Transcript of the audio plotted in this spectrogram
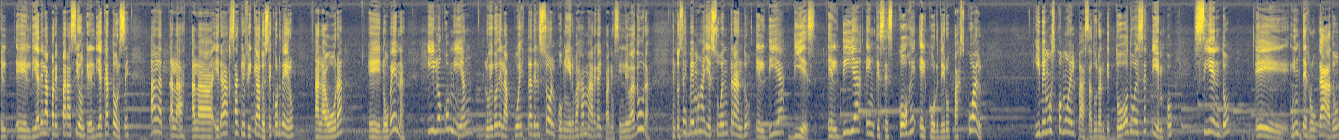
el, día de la preparación, que era el día 14, a la, era sacrificado ese cordero a la hora eh, novena y lo comían luego de la puesta del sol con hierbas amargas y panes sin levadura. Entonces vemos a Jesús entrando el día 10, el día en que se escoge el Cordero Pascual. Y vemos cómo Él pasa durante todo ese tiempo siendo eh, interrogado,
